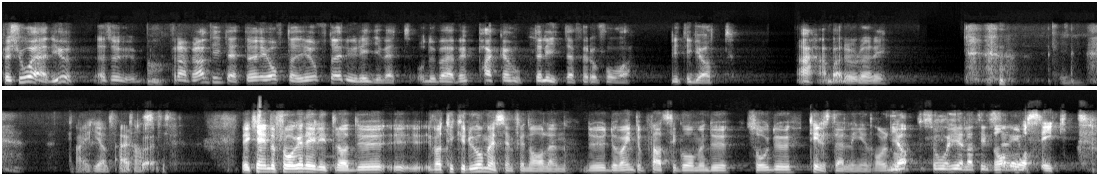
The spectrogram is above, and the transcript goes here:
För så är det ju. Alltså, ja. Framförallt hit ett, är ofta, ofta är det ju rivet och du behöver packa ihop det lite för att få lite gött. Ah, han bara rullar i. Nej, helt fantastiskt. Vi kan ändå fråga dig lite då. Du, vad tycker du om SM-finalen? Du, du var inte på plats igår, men du, såg du tillställningen? Har du ja, såg hela tillställningen. Någon åsikt?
